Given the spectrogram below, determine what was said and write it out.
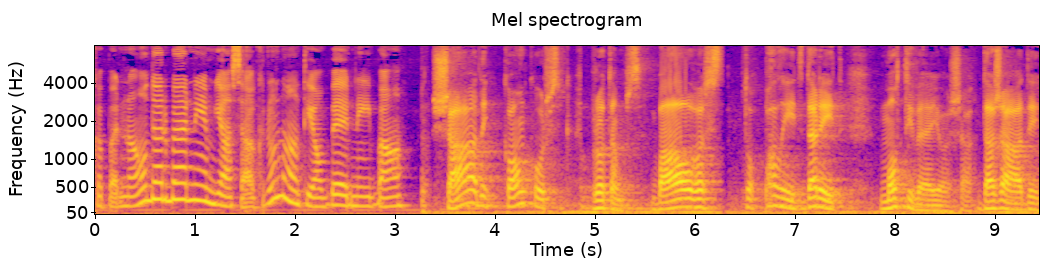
ka par naudu ar bērniem jāsāk runāt jau bērnībā. Šādi konkursi, protams, balvas, to palīdz darīt motivējošāk. Dažādi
